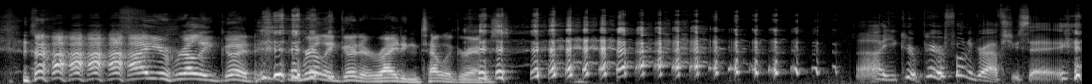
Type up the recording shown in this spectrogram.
You're really good. You're really good at writing telegrams. Ah, you can repair phonographs, you say.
